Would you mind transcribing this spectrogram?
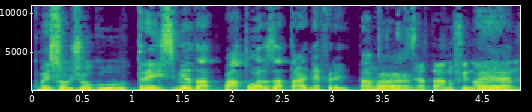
Começou o jogo três e meia da quatro horas da tarde, né, Frei? Tava. Já tá no final, é, já, né?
